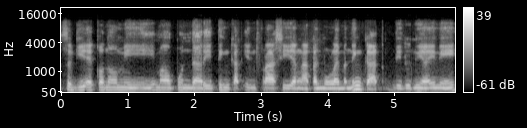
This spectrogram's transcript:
segi ekonomi maupun dari tingkat inflasi yang akan mulai meningkat di dunia ini,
